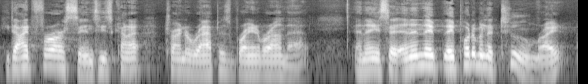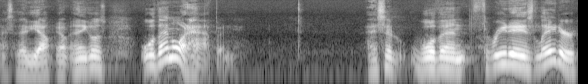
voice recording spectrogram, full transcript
he died for our sins. He's kind of trying to wrap his brain around that. And then he said, and then they, they put him in a tomb, right? I said, yeah, yeah. And he goes, well, then what happened? And I said, well, then three days later,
